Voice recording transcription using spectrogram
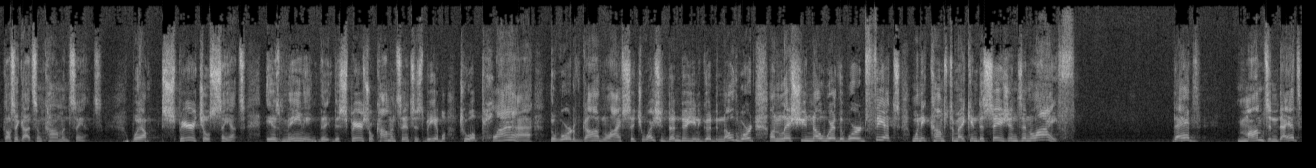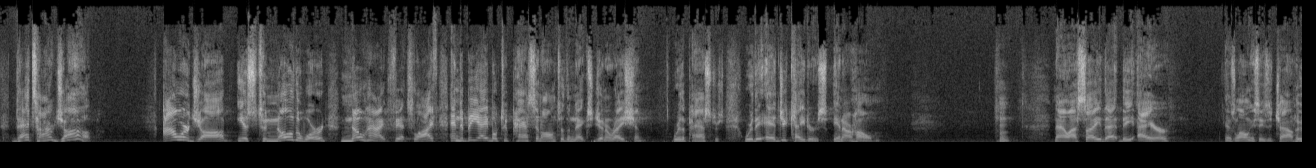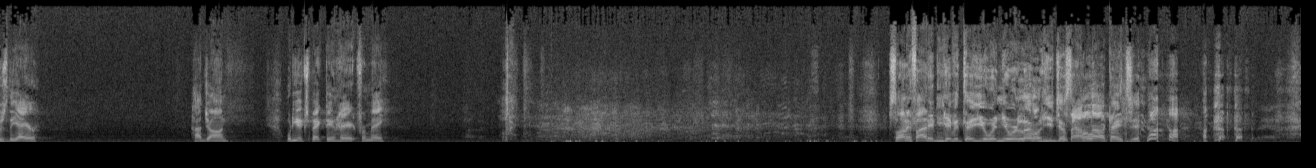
because they got some common sense. Well, spiritual sense is meaning the, the spiritual common sense is to be able to apply the Word of God in life situations. Doesn't do you any good to know the Word unless you know where the Word fits when it comes to making decisions in life. Dads, moms and dads, that's our job. Our job is to know the Word, know how it fits life, and to be able to pass it on to the next generation. We're the pastors, we're the educators in our home. Hmm. Now, I say that the heir, as long as he's a child, who's the heir? Hi, John. What do you expect to inherit from me? Son, if I didn't give it to you when you were little, you just out of luck, ain't you?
